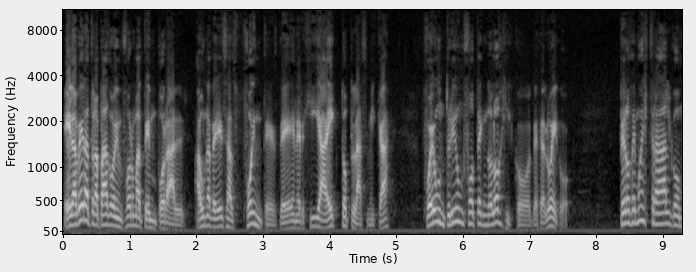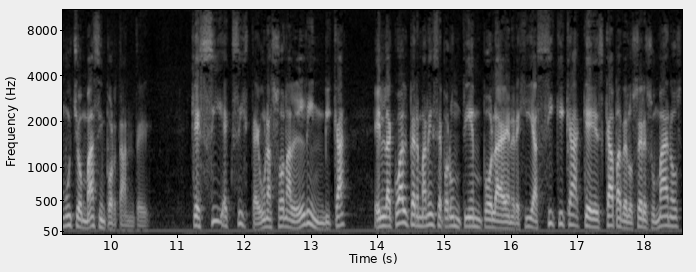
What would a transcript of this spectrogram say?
El haber atrapado en forma temporal a una de esas fuentes de energía ectoplásmica fue un triunfo tecnológico, desde luego, pero demuestra algo mucho más importante, que sí existe una zona límbica en la cual permanece por un tiempo la energía psíquica que escapa de los seres humanos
